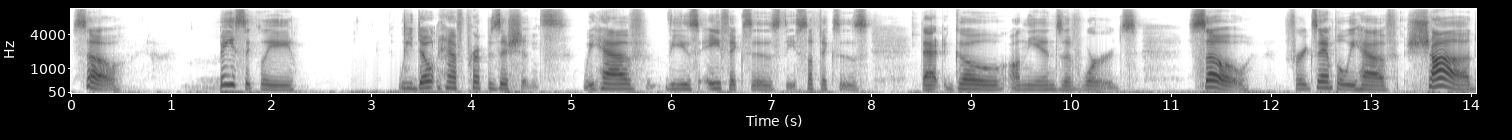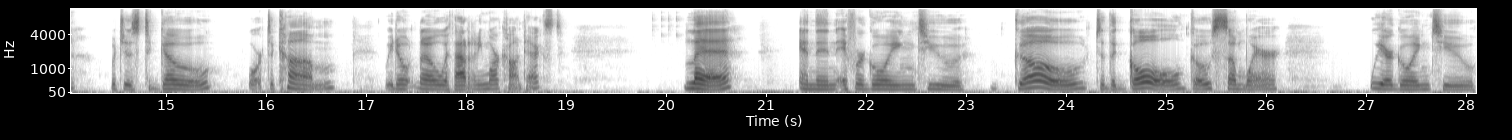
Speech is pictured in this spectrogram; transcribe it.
so, basically, we don't have prepositions. We have these affixes, these suffixes, that go on the ends of words. So, for example, we have shad, which is to go or to come. We don't know without any more context. Le, and then if we're going to go to the goal, go somewhere, we are going to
